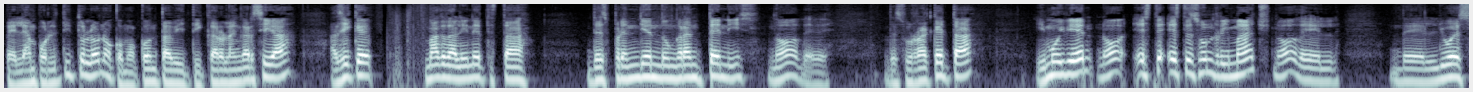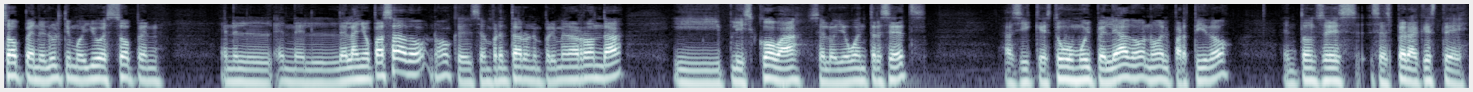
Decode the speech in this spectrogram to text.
pelean por el título, ¿no? Como Contavit y Caroline García. Así que Magdalinet está desprendiendo un gran tenis, ¿no? De, de su raqueta. y muy bien, ¿no? Este, este es un rematch, ¿no? Del, del US Open, el último US Open en el, en el del año pasado, ¿no? Que se enfrentaron en primera ronda y Pliskova se lo llevó en tres sets. Así que estuvo muy peleado, ¿no? El partido. Entonces se espera que este,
